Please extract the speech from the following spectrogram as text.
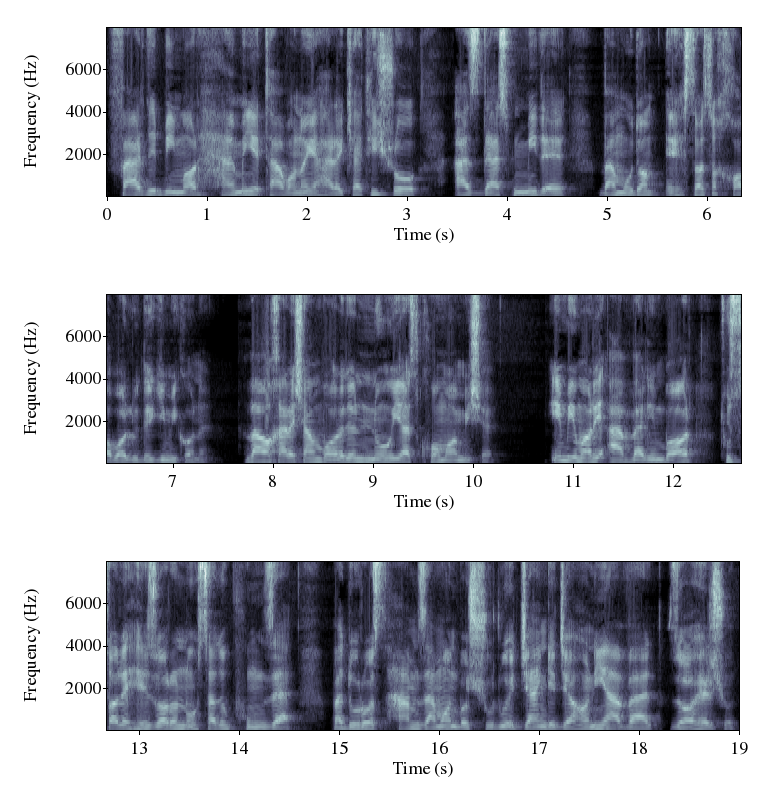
فرد بیمار همه توانای حرکتیش رو از دست میده و مدام احساس خوابالودگی می‌کنه و آخرش هم وارد نوعی از کما میشه. این بیماری اولین بار تو سال 1915 و درست همزمان با شروع جنگ جهانی اول ظاهر شد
